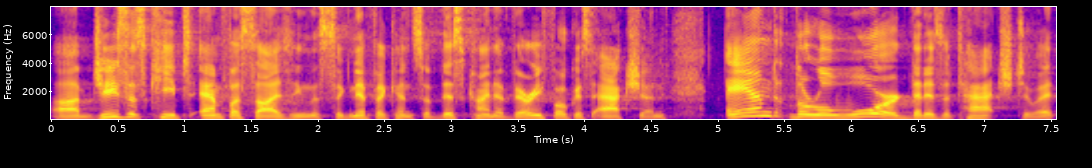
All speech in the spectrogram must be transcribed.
Um, Jesus keeps emphasizing the significance of this kind of very focused action and the reward that is attached to it.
